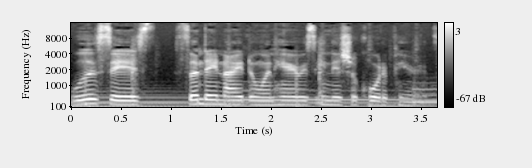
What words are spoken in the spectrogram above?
Wood says Sunday night during Harris' initial court appearance.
